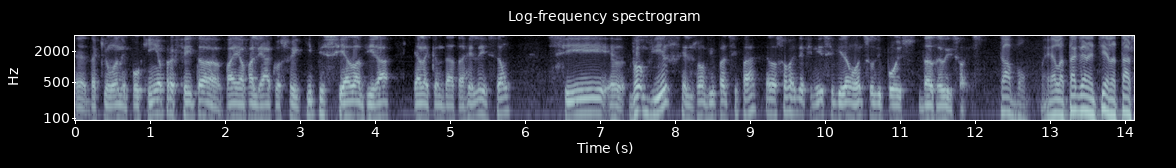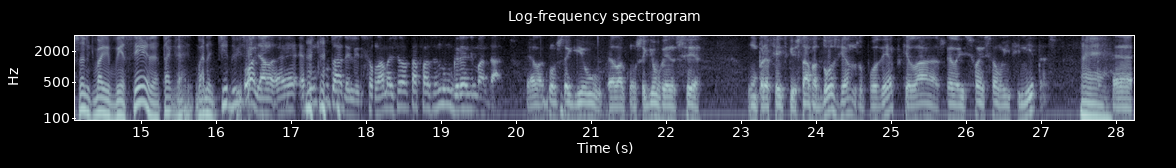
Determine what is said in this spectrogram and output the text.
é, daqui um ano e pouquinho, a prefeita vai avaliar com a sua equipe se ela virá, ela é candidata à reeleição, se é, vão vir, eles vão vir participar, ela só vai definir se virão antes ou depois das eleições. Tá bom. Ela está garantida, ela está achando que vai vencer? Está garantido isso? Olha, é, é, bem disputada a eleição lá, mas ela está fazendo um grande mandato. Ela conseguiu, ela conseguiu vencer um prefeito que estava 12 anos no poder, porque lá as eleições são infinitas. É. É,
